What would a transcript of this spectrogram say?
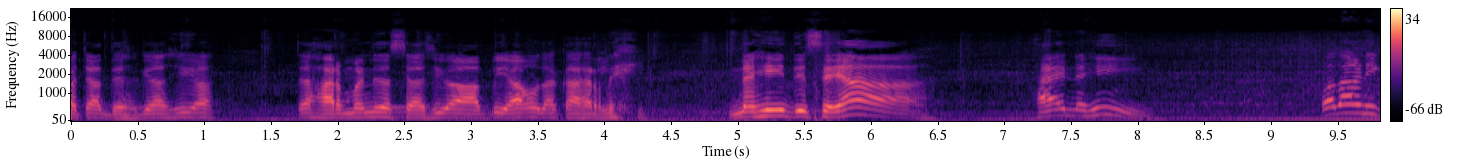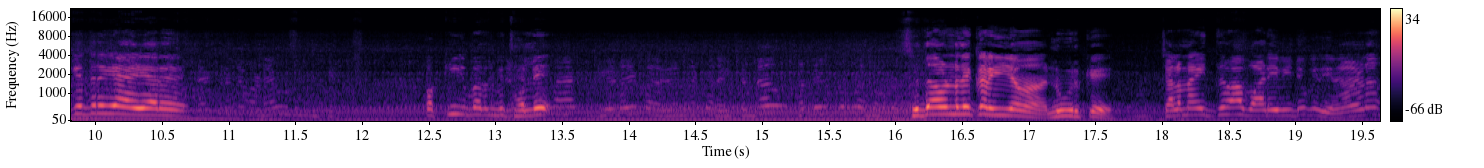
ਬੱਚਾ ਦਿਸ ਗਿਆ ਸੀਗਾ ਤੇ ਹਰਮਨ ਨੇ ਦੱਸਿਆ ਸੀ, ਆਪ ਵੀ ਆ ਉਹਦਾ ਕਾਰ ਲਈ। ਨਹੀਂ ਦਿਸਿਆ, ਹੈ ਨਹੀਂ। ਪਤਾ ਨਹੀਂ ਕਿੱਧਰ ਗਿਆ ਯਾਰ। ਪੱਕੀ ਮਤਲਬ ਵੀ ਥੱਲੇ ਸਿੱਧਾ ਉਹਨਾਂ ਦੇ ਘਰੇ ਹੀ ਜਾਵਾਂ, ਨੂਰ ਕੇ। ਚਲ ਮੈਂ ਇੱਧਰ ਆ ਬਾੜੇ ਵੀਡੀਓ ਕਿ ਦੇਣਾ ਹੈ ਨਾ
